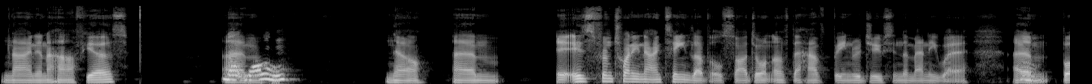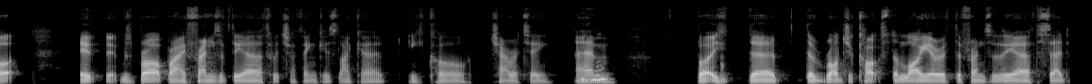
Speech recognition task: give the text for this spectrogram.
nine and a half years. Not um, long. No, um, it is from 2019 levels, so I don't know if they have been reducing them anywhere. Um, mm. But it, it was brought by Friends of the Earth, which I think is like a eco charity. Um, mm-hmm. But the the Roger Cox, the lawyer of the Friends of the Earth, said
